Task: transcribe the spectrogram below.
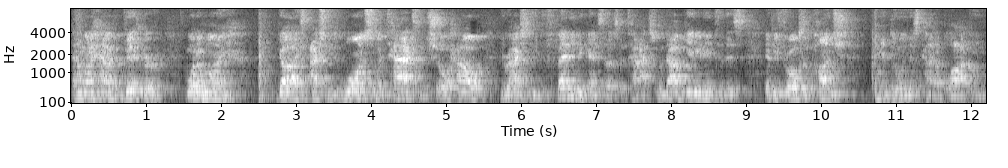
And I'm going to have Vic or one of my guys actually launch some attacks and show how you're actually defending against those attacks without getting into this, if he throws a punch and you're doing this kind of blocking,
